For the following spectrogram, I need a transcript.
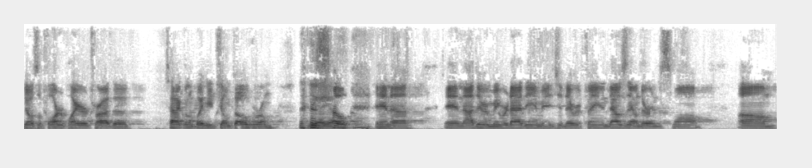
there was a Florida player tried to tackle him, but he jumped over him. Yeah, so and uh, and I do remember that image and everything, and that was down there in the swamp. Um,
